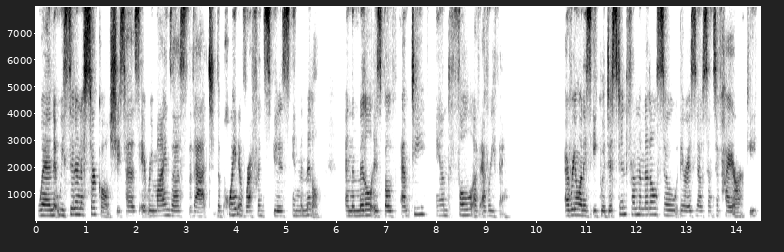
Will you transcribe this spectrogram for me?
When we sit in a circle, she says, it reminds us that the point of reference is in the middle, and the middle is both empty and full of everything. Everyone is equidistant from the middle, so there is no sense of hierarchy.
